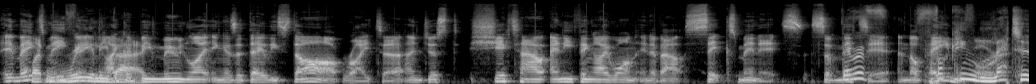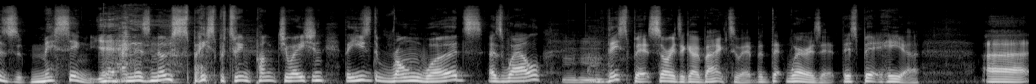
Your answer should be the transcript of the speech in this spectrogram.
It makes Like, me really think I could be moonlighting as a Daily Star writer and just shit out anything I want in about six minutes, submit it, and they'll pay me fucking for it. letters missing. Yeah. and there's no space between punctuation. They use the wrong words as well. Mm-hmm. This bit. Sorry to go back to it, but th- where is it? This bit here. Uh,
